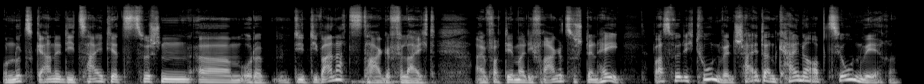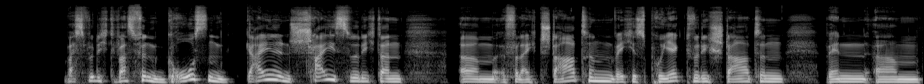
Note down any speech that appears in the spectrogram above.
und nutz gerne die Zeit jetzt zwischen ähm, oder die, die Weihnachtstage vielleicht, einfach dir mal die Frage zu stellen: Hey, was würde ich tun, wenn Scheitern keine Option wäre? Was würde ich, was für einen großen, geilen Scheiß würde ich dann ähm, vielleicht starten? Welches Projekt würde ich starten, wenn, ähm,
